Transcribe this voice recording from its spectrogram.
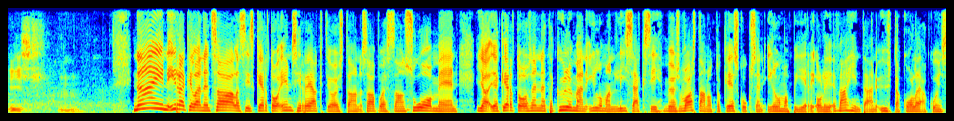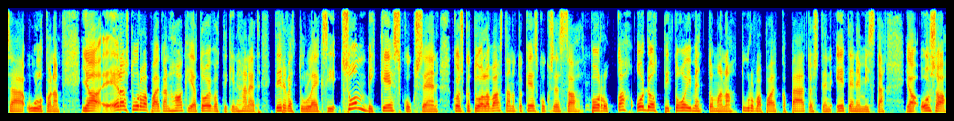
easy. Mm-hmm. Näin irakilainen Saala siis kertoo ensireaktioistaan saapuessaan Suomeen ja, ja kertoo sen, että kylmän ilman lisäksi myös vastaanottokeskuksen ilmapiiri oli vähintään yhtä kolea kuin sää ulkona. Ja eräs turvapaikan hakija toivottikin hänet tervetulleeksi zombikeskukseen, koska tuolla vastaanottokeskuksessa porukka odotti toimettomana turvapaikkapäätösten etenemistä ja osa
